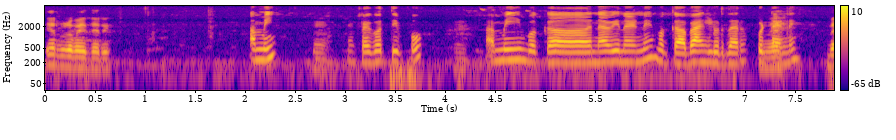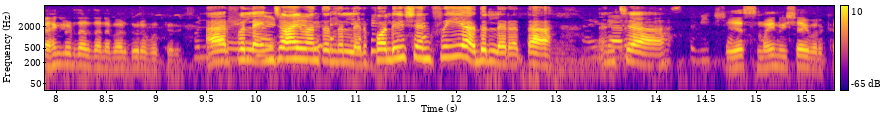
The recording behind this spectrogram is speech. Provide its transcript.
ಯಾರು ಬೈದರಿ? ಅಮ್ಮಿ. ಎಂಕ್ಲೆ ಗೊತ್ತಿಪ್ಪು. ಅಮ್ಮಿ ಬೊಕ್ಕ ನವೀನ್ ಅಣ್ಣೆ ಬೊಕ್ಕ ಬ್ಯಾಂಗ್ಳೂರ್ದಾರ ಪುಟ್ಟಣ್ಣೆ ಬ್ಯಾಂಗ್ಳೂರ್ದಾರ ತಾನೆ ಬಾರಿ ದೂರ ಬರ್ತೀರಿ. ಆರ್ ಫುಲ್ ಎಂಜಾಯ್ ಒಂದುಲ್ಲೇರು ಪೊಲ್ಯೂಷನ್ ಫ್ರೀ ಅದುಲ್ಲೇರತ್ತ? ಅಂಚ. ಎಸ್ ಮೈನ್ ವಿಷಯ ಬರ್ಕ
